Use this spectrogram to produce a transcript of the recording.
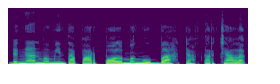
dengan meminta parpol mengubah daftar caleg.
